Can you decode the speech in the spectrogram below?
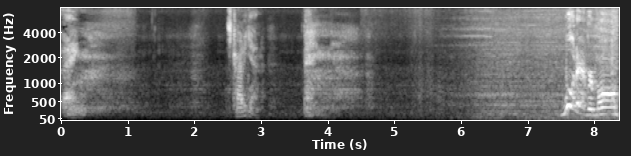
Bang. Let's try it again. Bang. Whatever, Mom.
